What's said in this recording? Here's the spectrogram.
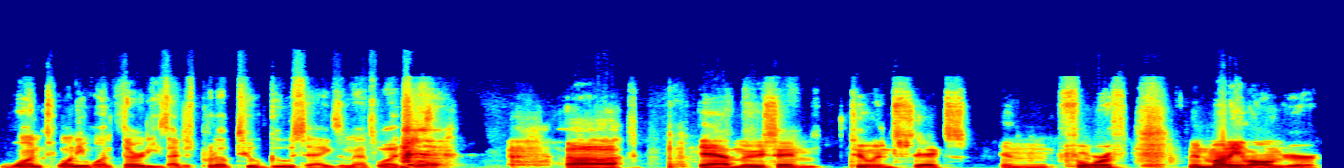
120, 130s. I just put up two goose eggs, and that's why it's low. Uh, yeah, Moose in two and six in fourth, and Money Longer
